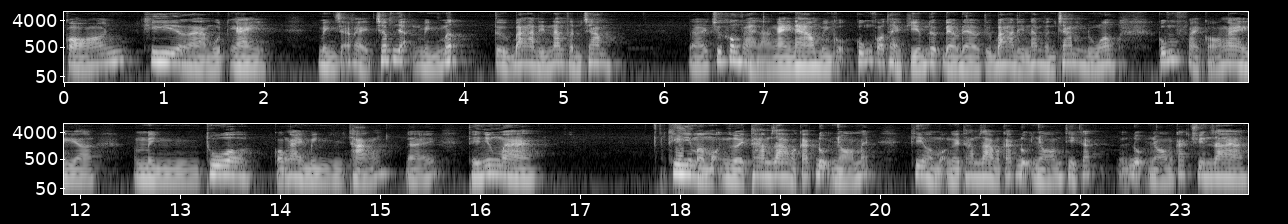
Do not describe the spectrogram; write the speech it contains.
có khi là một ngày mình sẽ phải chấp nhận mình mất từ 3 đến 5 phần trăm đấy, chứ không phải là ngày nào mình cũng cũng có thể kiếm được đều đều từ 3 đến 5 phần trăm, đúng không? Cũng phải có ngày ờ, mình thua, có ngày mình thắng, đấy. Thế nhưng mà khi mà mọi người tham gia vào các đội nhóm ấy, khi mà mọi người tham gia vào các đội nhóm thì các đội nhóm, các chuyên gia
